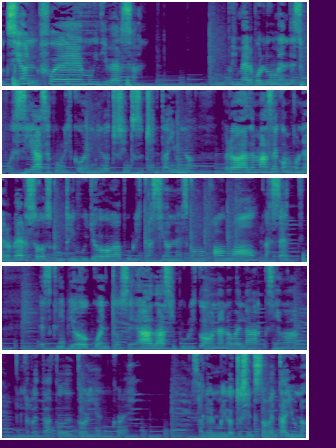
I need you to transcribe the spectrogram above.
Producción fue muy diversa primer volumen de su poesía se publicó en 1881, pero además de componer versos, contribuyó a publicaciones como Paul Mall, Gazette, escribió cuentos de hadas y publicó una novela que se llama El retrato de Dorian Gray, salió en 1891.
